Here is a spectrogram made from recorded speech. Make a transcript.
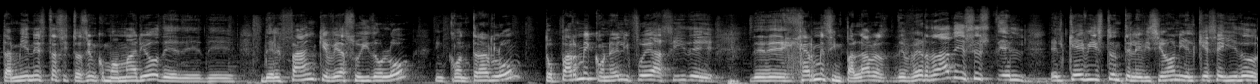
también esta situación como a Mario de- del fan que ve a su ídolo, encontrarlo, toparme con él y fue así de, de dejarme sin palabras. De verdad es este el, el que he visto en televisión y el que he seguido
